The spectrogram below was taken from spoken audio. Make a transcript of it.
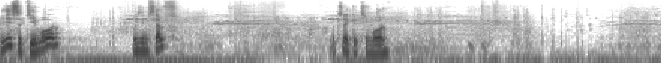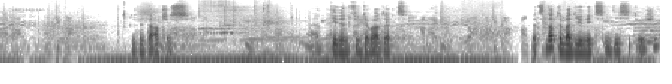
Is this a team wall? With himself? Looks like a team wall. The archers. I didn't think about that. That's not a bad unit in this situation.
